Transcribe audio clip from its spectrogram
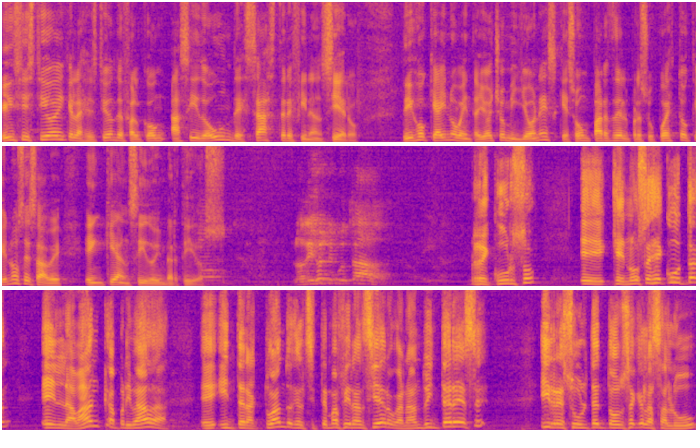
insistió en que la gestión de Falcón ha sido un desastre financiero. Dijo que hay 98 millones que son parte del presupuesto que no se sabe en qué han sido invertidos. Lo dijo el diputado. Recursos eh, que no se ejecutan en la banca privada eh, interactuando en el sistema financiero, ganando intereses, y resulta entonces que la salud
